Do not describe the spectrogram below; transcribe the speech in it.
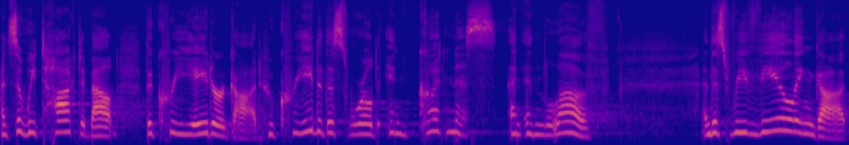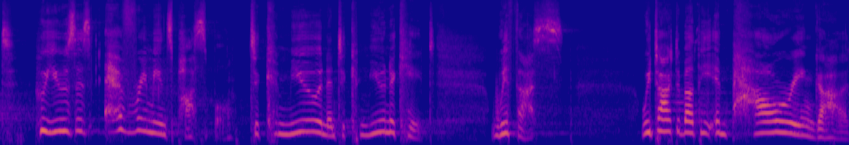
And so we talked about the Creator God who created this world in goodness and in love and this revealing God who uses every means possible to commune and to communicate with us. We talked about the empowering God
